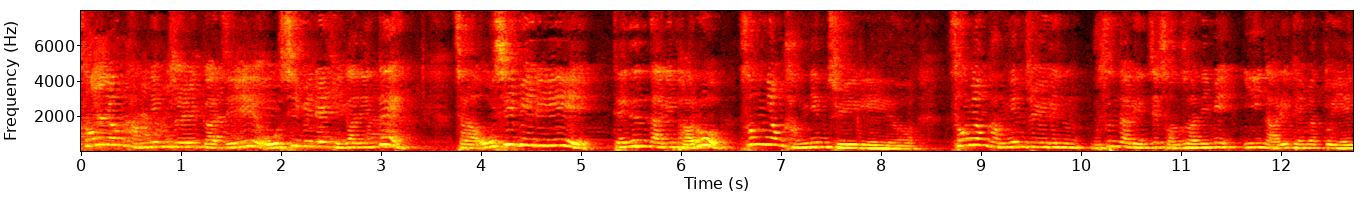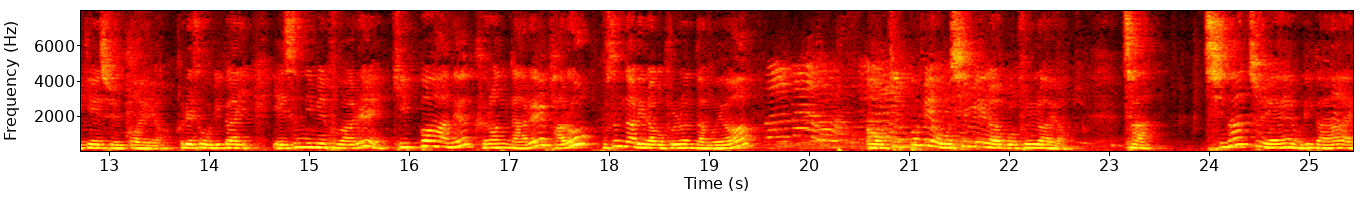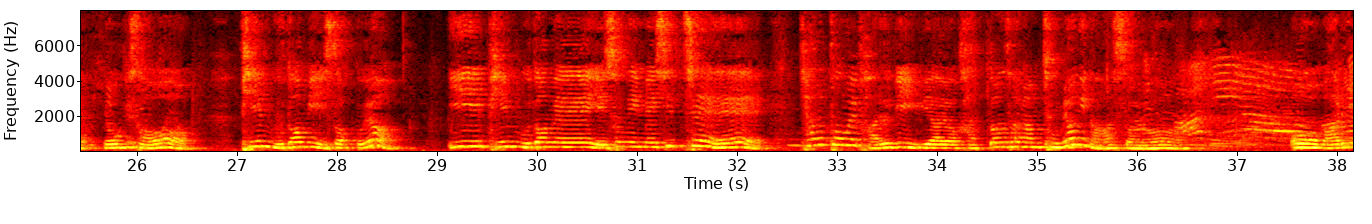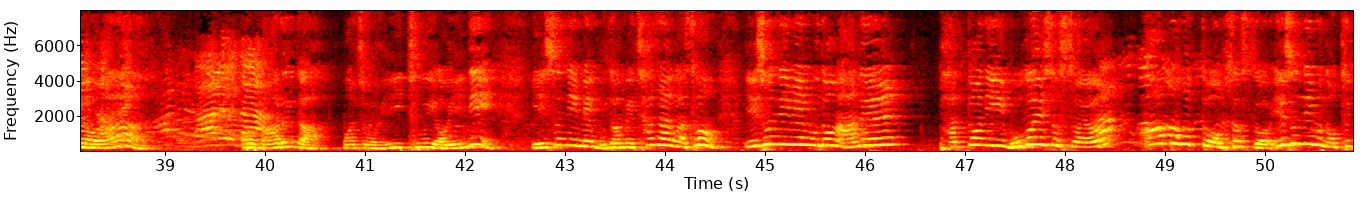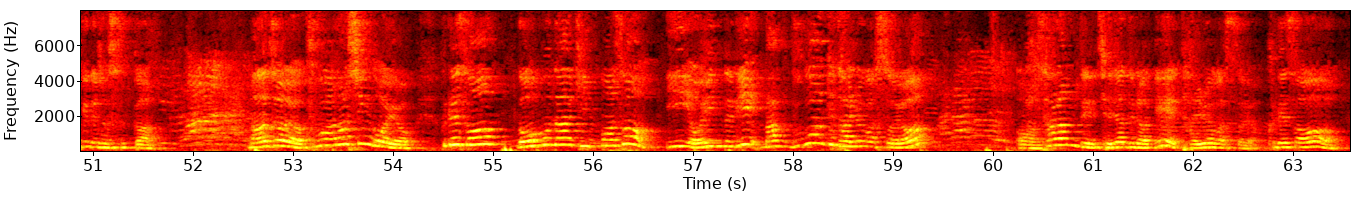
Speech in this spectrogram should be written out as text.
성령 강림주일까지 50일의 기간인데 자 50일이 되는 날이 바로 성령 강림주일이에요. 성령 강림 주일은 무슨 날인지 전사님이 이 날이 되면 또 얘기해 줄 거예요. 그래서 우리가 예수님의 부활을 기뻐하는 그런 날을 바로 무슨 날이라고 부른다고요? 어, 기쁨의 50일이라고 불러요. 자, 지난주에 우리가 여기서 빈 무덤이 있었고요. 이 빈 무덤에 예수님의 시체에 향품을 바르기 위하여 갔던 사람 두 명이 나왔어요. 어, 마리아와 어, 마르다. 맞아요. 이 두 여인이 예수님의 무덤에 찾아가서 예수님의 무덤 안을 봤더니 뭐가 있었어요? 아무것도 없었어. 예수님은 어떻게 되셨을까? 맞아요. 부활하신 거예요. 그래서 너무나 기뻐서 이 여인들이 막 누구한테 달려갔어요? 어, 사람들, 제자들에게 달려갔어요. 그래서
